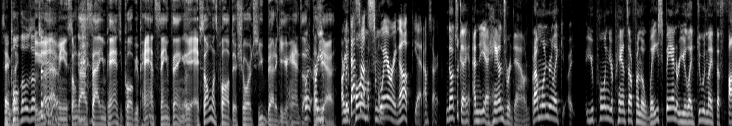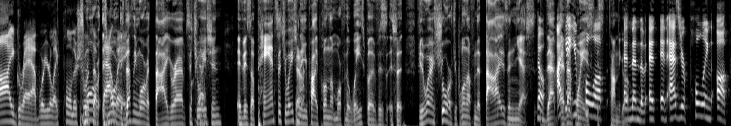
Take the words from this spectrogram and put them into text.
Same thing. Pull thing. those up too. Yeah, I mean, some guys sagging pants. You pull up your pants, same thing. If someone's pulling up their shorts, you better get your hands up. But are 'cause, you, yeah, are you but that's not up from- squaring up yet. I'm sorry. No, it's okay. And yeah, hands were down. But I'm wondering, like, are you pulling your pants up from the waistband, or are you like doing like the thigh grab, where you're like pulling the it's shorts more. up It's, that more way? it's definitely more of a thigh grab situation. If it's a pants situation, Yeah. then you're probably pulling up more for the waist. But if it's, it's a, if you're wearing shorts, you're pulling up from the thighs, and yes, No, that I at that you point, pull it's, up it's time to go. and then the and, and as you're pulling up,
